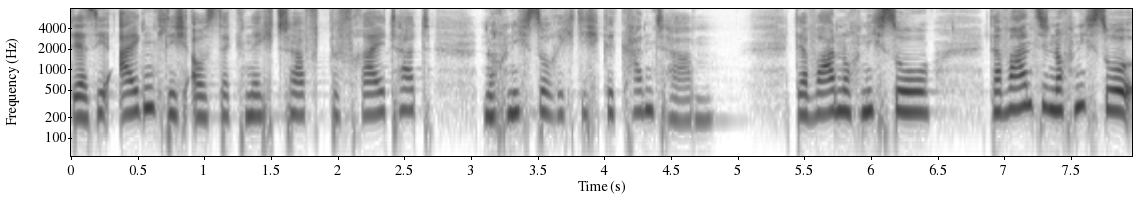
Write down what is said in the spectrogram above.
der sie eigentlich aus der Knechtschaft befreit hat, noch nicht so richtig gekannt haben. Der war noch nicht so, da waren sie noch nicht so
